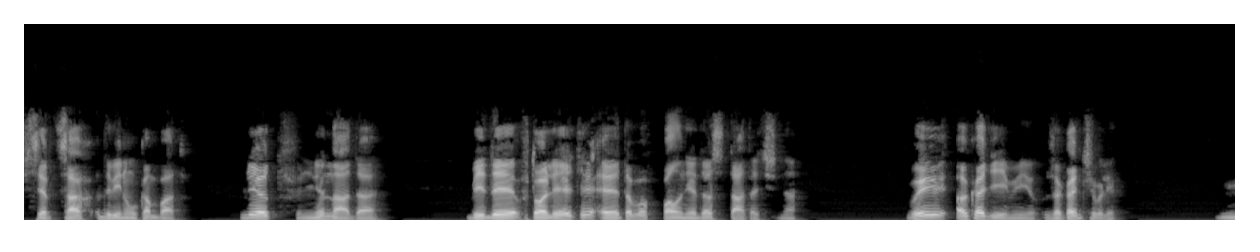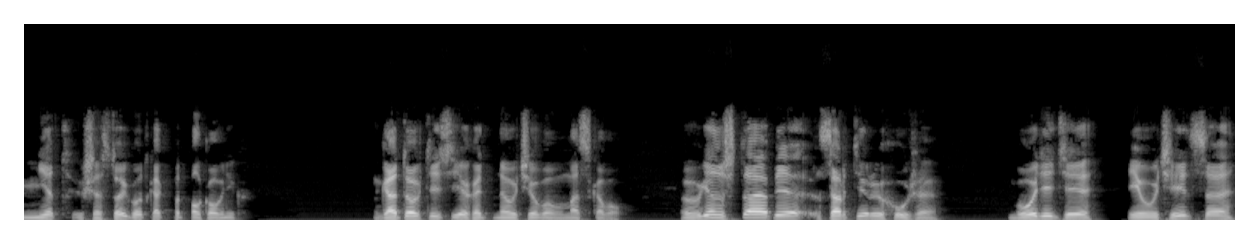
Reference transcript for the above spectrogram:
В сердцах двинул комбат. Нет, не надо. Беды в туалете этого вполне достаточно. Вы академию заканчивали? Нет, шестой год как подполковник. готовьтесь ехать на учебу в Москву. В генштабе сортиры хуже. Будете и учиться,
